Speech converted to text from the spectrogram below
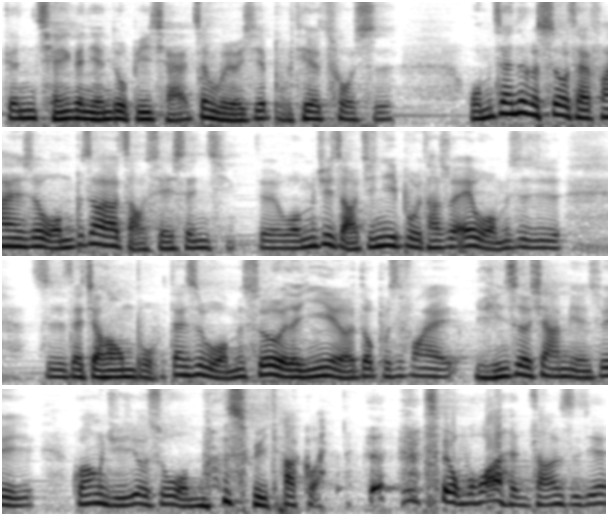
跟前一个年度比起来，政府有一些补贴措施。我们在那个时候才发现说，我们不知道要找谁申请，对，我们去找经济部，他说，哎，我们是。是在交通部，但是我们所有的营业额都不是放在旅行社下面，所以观光局就说我们不属于他管，所以我们花了很长时间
